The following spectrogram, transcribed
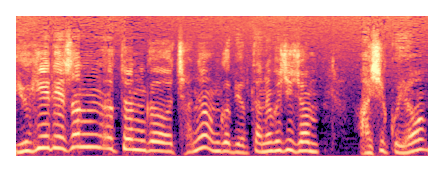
여기에 대해서는 어떤 그 전혀 언급이 없다는 것이 좀 아쉽고요.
